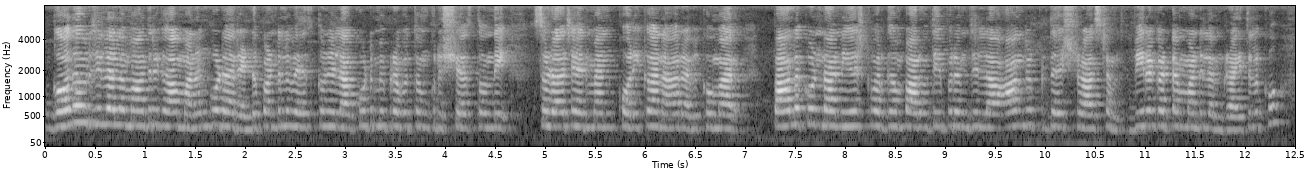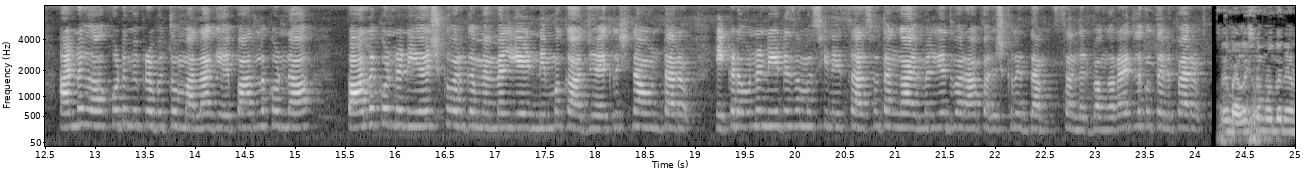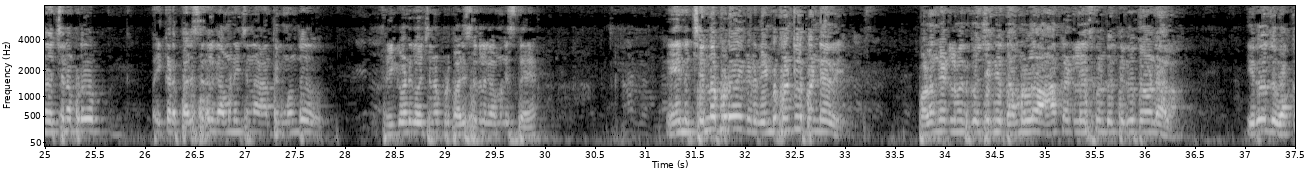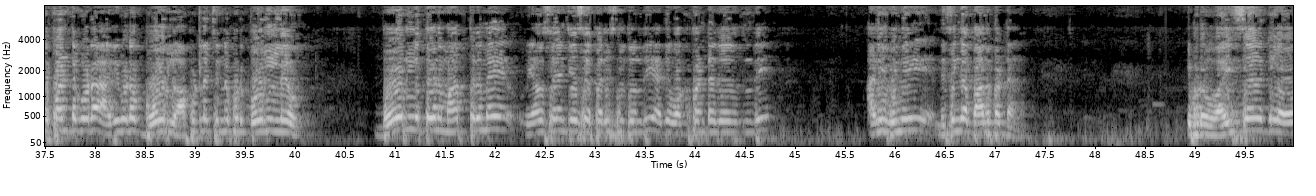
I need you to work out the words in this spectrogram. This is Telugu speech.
గోదావరి జిల్లాల మాదిరిగా మనం కూడా రెండు పంటలు వేసుకునేలా కూటమి ప్రభుత్వం కృషి చేస్తుంది. సుడా చైర్మన్ కొరికాన రవికుమార్. పాలకొండ నియోజకవర్గం పార్వతీపురం జిల్లా ఆంధ్రప్రదేశ్ రాష్ట్రం వీరఘట్టం మండలం రైతులకు అండగా కూటమి ప్రభుత్వం అలాగే పార్లకొండ పాలకొండ నియోజకవర్గం ఎమ్మెల్యే నిమ్మక జయకృష్ణ ఉంటారు. ఇక్కడ ఉన్న నీటి సమస్యని శాశ్వతంగా ఎమ్మెల్యే ద్వారా పరిష్కరిద్దాం సందర్భంగా రైతులకు తెలిపారు. ఎలక్షన్ ముందు నేను వచ్చినప్పుడు ఇక్కడ పరిస్థితులు గమనించిన అంతకు ముందు ఫ్రీక్వెంట్గా వచ్చినప్పుడు పరిస్థితులు గమనిస్తే నేను చిన్నప్పుడు ఇక్కడ రెండు పంటలు పండేవి. పొలం గట్ల మీదకి వచ్చి దమ్ముల్లో ఆకట్లు వేసుకుంటూ తిరుగుతూ ఉండాలి. ఈరోజు ఒక్క పంట కూడా అది కూడా బోర్లు. అప్పట్లో చిన్నప్పుడు బోర్లు లేవు. బోర్లతో మాత్రమే వ్యవసాయం చేసే పరిస్థితి ఉంది. అది ఒక పంట జరుగుతుంది అని విని నిజంగా బాధపడ్డాను. ఇప్పుడు వైజాగ్లో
